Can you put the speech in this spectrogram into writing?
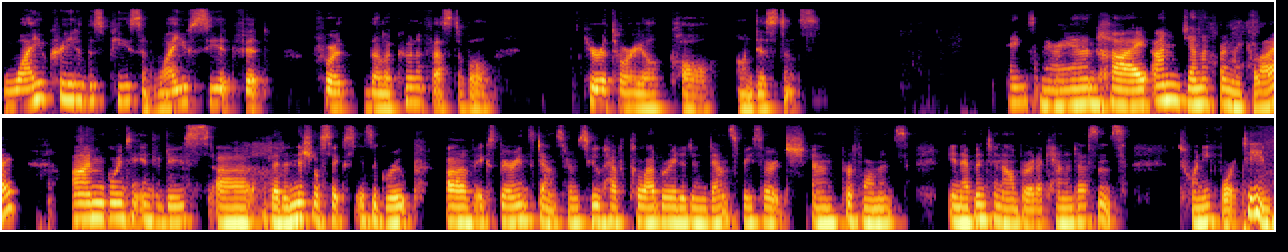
why you created this piece and why you see it fit for the Lacuna Festival curatorial call on distance. Thanks, Marianne. Hi, I'm Jennifer Nicolai. I'm going to introduce uh, that Initial Six is a group of experienced dancers who have collaborated in dance research and performance in Edmonton, Alberta, Canada since 2014.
